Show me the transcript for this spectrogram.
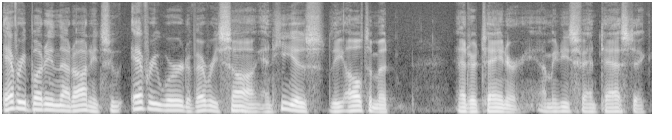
Everybody in that audience knew every word of every song, and he is the ultimate entertainer. I mean, he's fantastic.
